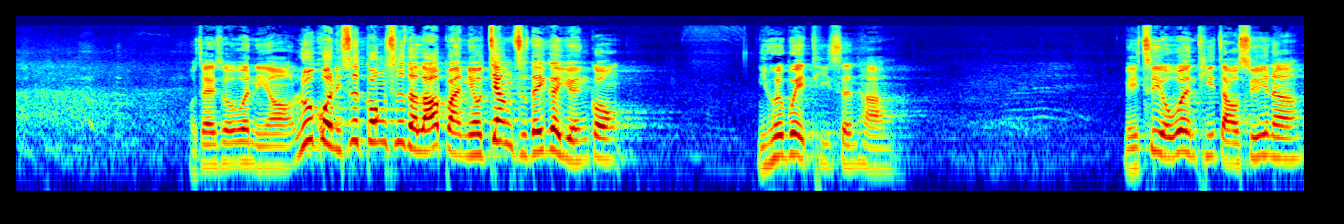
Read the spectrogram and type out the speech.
我再说问你哦，如果你是公司的老板，有这样子的一个员工，你会不会提升他？每次有问题找谁呢？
